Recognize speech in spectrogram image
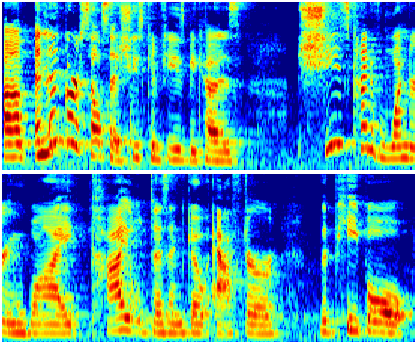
Um, and then Garcelle says she's confused because she's kind of wondering why Kyle doesn't go after the people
